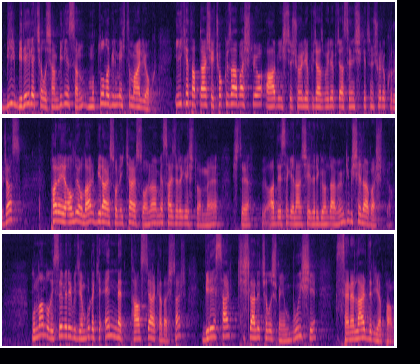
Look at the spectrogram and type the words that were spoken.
Bir bireyle çalışan bir insanın mutlu olabilme ihtimali yok. İlk etapta her şey çok güzel başlıyor. Abi işte şöyle yapacağız, böyle yapacağız, senin şirketini şöyle kuracağız. Parayı alıyorlar, bir ay sonra, iki ay sonra mesajlara geç dönme, işte adrese gelen şeyleri göndermeme gibi şeyler başlıyor. Bundan dolayı size verebileceğim buradaki en net tavsiye arkadaşlar, bireysel kişilerle çalışmayın. Bu işi senelerdir yapan,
